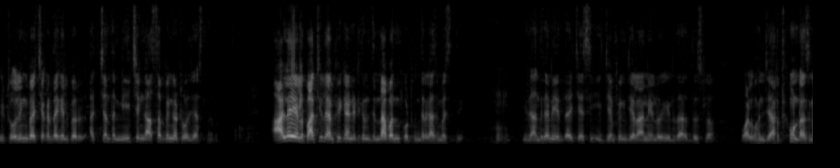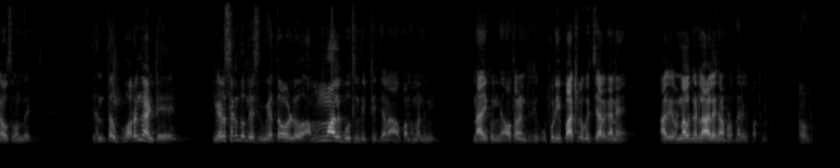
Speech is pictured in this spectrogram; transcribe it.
ఈ ట్రోలింగ్ బ్యాచ్ ఎక్కడి దాకా వెళ్ళిపోయారు? అత్యంత నీచంగా అసభ్యంగా ట్రోల్ చేస్తున్నారు. వాళ్ళే వీళ్ళ పార్టీలో ఎంపీ క్యాండిడేట్ కింద జిందాబాద్ని కొట్టుకుని తిరగాల్సిన పరిస్థితి. ఇది అందుకని దయచేసి ఈ జంపింగ్ జిలానీలు వీళ్ళ దృష్టిలో వాళ్ళు కొంచెం జాగ్రత్తగా ఉండాల్సిన అవసరం ఉంది. ఎంత ఘోరంగా అంటే ఏళ్ళ సంగతి వదిలేసిన మిగతా వాళ్ళు అమ్మాలి బూతులు తిట్టి జన కొంతమందిని నాయకుల్ని అవతలని తిట్టి. ఇప్పుడు ఈ పార్టీలోకి వచ్చి జరగానే వాళ్ళు ఇరవై నాలుగు గంటలు ఆలే కనపడుతున్నారు వీళ్ళ పక్కన. అవును.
